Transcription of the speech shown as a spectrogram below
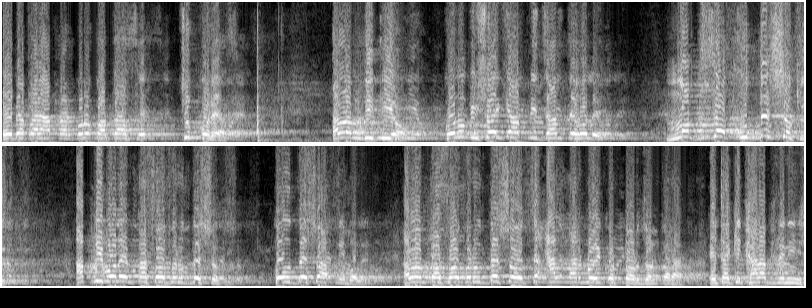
এই ব্যাপারে আপনার কোনো কথা আছে? চুপ করে আছে। আল্লাহ দ্বিতীয়, কোন বিষয়কে আপনি জানতে হলে মকসদ উদ্দেশ্য কি? আপনি বলেন তাসাউফের উদ্দেশ্য কি? উদ্দেশ্য আপনি বলেন? আল্লাহ তাসাউফের উদ্দেশ্য হচ্ছে আল্লাহর নৈকট্য অর্জন করা। এটা কি খারাপ জিনিস?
